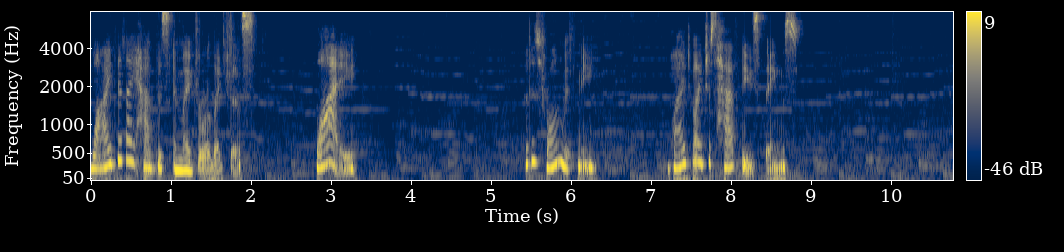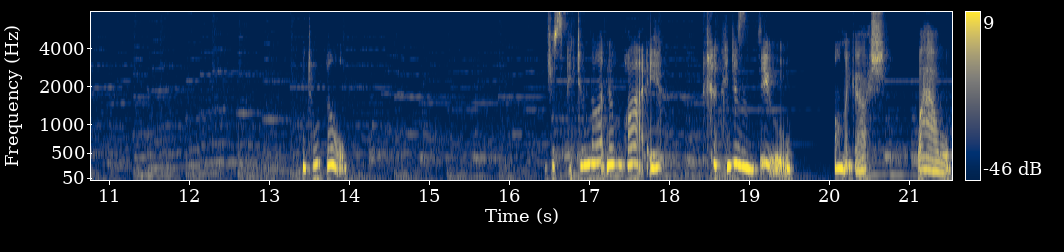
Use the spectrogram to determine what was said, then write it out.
Why did I have this in my drawer like this? Why? What is wrong with me? Why do I just have these things? I don't know. I just, I do not know why. I just do. Oh my gosh. Wow.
